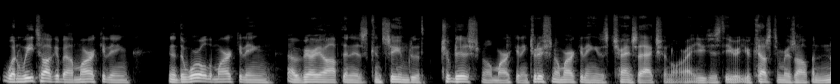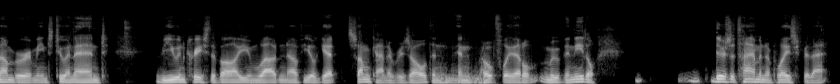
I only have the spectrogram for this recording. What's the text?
when we talk about marketing you know, the world of marketing uh, very often is consumed with traditional marketing. Traditional marketing is transactional right? You just your, your customer is often a number it means to an end. If you increase the volume loud enough you'll get some kind of result and, and hopefully that'll move the needle there's a time and a place for that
